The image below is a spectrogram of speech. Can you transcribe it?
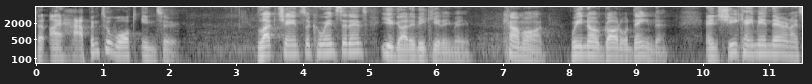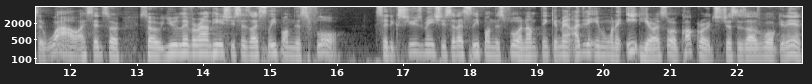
that I happened to walk into. Luck, chance, or coincidence? You gotta be kidding me. Come on. We know God ordained it. And she came in there, and I said, Wow. I said, So so you live around here? She says, I sleep on this floor. I said, Excuse me? She said, I sleep on this floor. And I'm thinking, man, I didn't even want to eat here. I saw a cockroach just as I was walking in.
